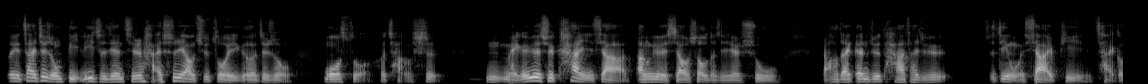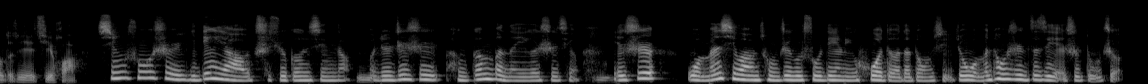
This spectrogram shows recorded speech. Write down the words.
所以在这种比例之间，其实还是要去做一个这种摸索和尝试。嗯，每个月去看一下当月销售的这些书，然后再根据它再去制定我们下一批采购的这些计划。新书是一定要持续更新的，我觉得这是很根本的一个事情，也是我们希望从这个书店里获得的东西。就我们同时自己也是读者。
